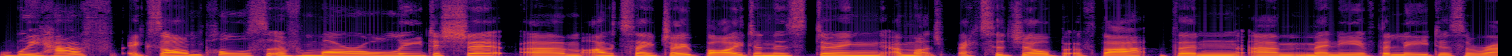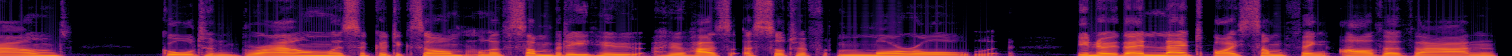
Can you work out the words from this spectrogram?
we have examples of moral leadership um, i would say joe biden is doing a much better job of that than um, many of the leaders around Gordon Brown was a good example of somebody who who has a sort of moral, you know, they're led by something other than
